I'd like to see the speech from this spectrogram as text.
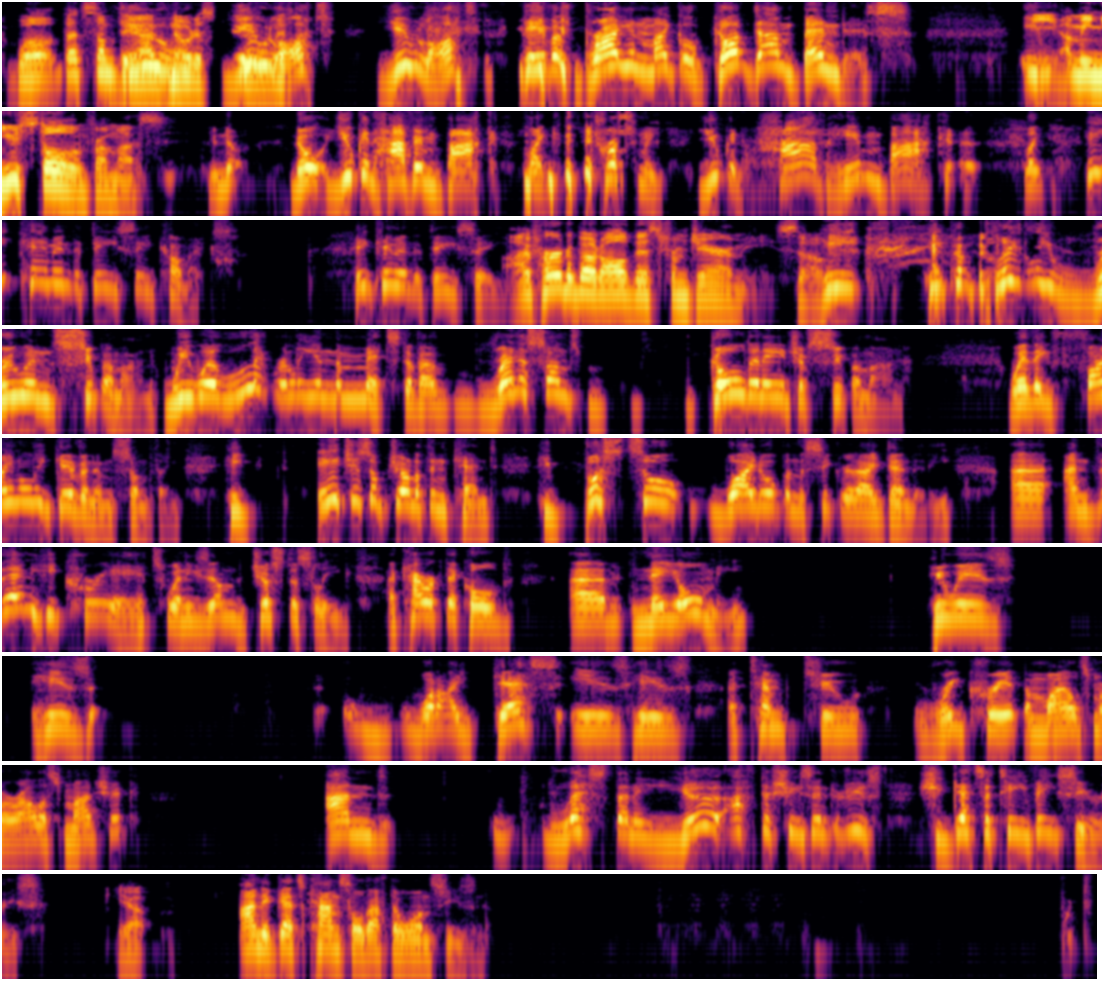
Well, that's something I've noticed. You with- lot, you lot gave us Brian Michael goddamn Bendis. I mean, you stole him from us. You know, no, you can have him back. Like, trust me, you can have him back. Uh, Like, he came into DC Comics. He came into DC. I've heard about all this from Jeremy. So He he completely ruined Superman. We were literally in the midst of a renaissance golden age of Superman where they've finally given him something. He ages up Jonathan Kent, he busts so wide open the secret identity, uh, and then he creates, when he's on Justice League, a character called um, Naomi, who is his what I guess is his attempt to recreate the Miles Morales magic. And less than a year after she's introduced, she gets a TV series Yep. and it gets cancelled after one season.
